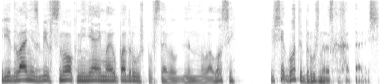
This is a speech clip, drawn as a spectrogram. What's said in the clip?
«Едва не сбив с ног меня и мою подружку», — вставил длинноволосый, и все готы дружно расхохотались.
